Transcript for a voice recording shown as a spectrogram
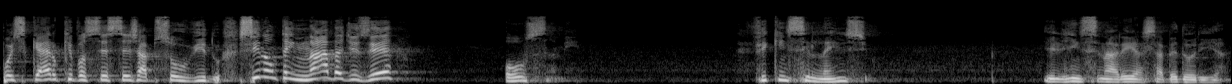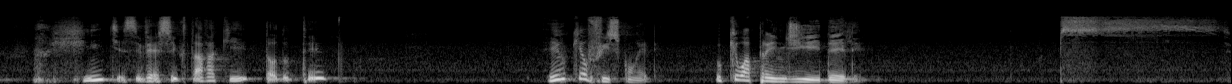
pois quero que você seja absolvido. Se não tem nada a dizer, ouça-me. Fique em silêncio e lhe ensinarei a sabedoria. Gente, esse versículo estava aqui todo o tempo. E o que eu fiz com ele? O que eu aprendi dele? Psst,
